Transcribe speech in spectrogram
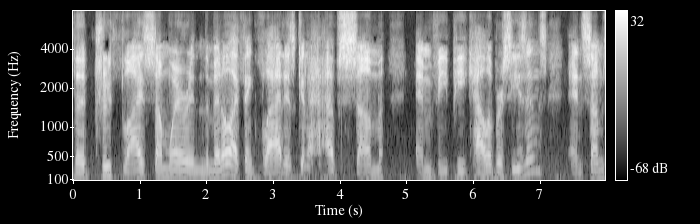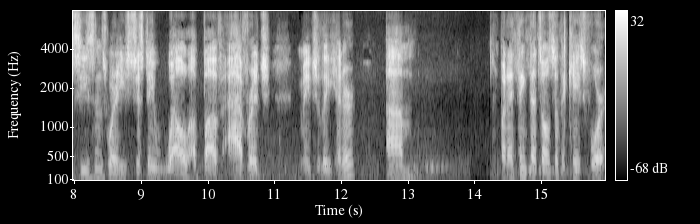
the truth lies somewhere in the middle. I think Vlad is going to have some MVP caliber seasons and some seasons where he's just a well above average major league hitter. Um, but I think that's also the case for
